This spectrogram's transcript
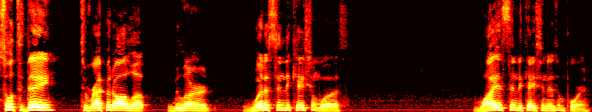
So today, to wrap it all up, we learned what a syndication was, why a syndication is important,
